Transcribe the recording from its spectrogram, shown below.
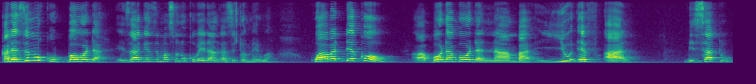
Kati ezimu ku booda ezageze maaso n'okubeera nga zitomerwa kwabaddeko boda boda namba ufr bisatu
